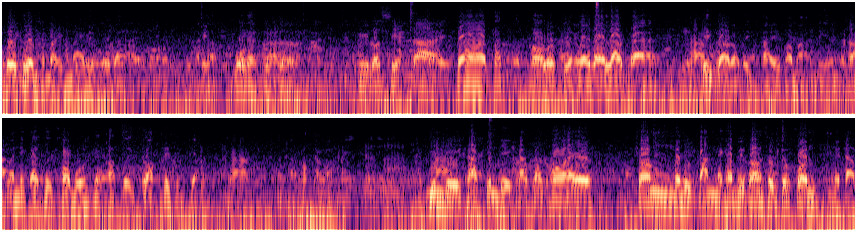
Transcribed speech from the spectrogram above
เพื่อเพิ่มสมรรถนะขึ้นไปได้นะติดครับพวกนี่ก็คือตัวเอ่อ ที่ลดเสียงได้แต่ตัดตัดท่อลดเสียงอะไรได้แล้วแต่ครับที่จะเอาไปใช้ประมาณนี้นะคครัรับบอันนี้ก็คือข้อมูลเกี่ยวกับปืนกล็อก 47 ครับ นะครับ แต่ว่าไม่เกินมากนะครับยินดีครับยินดีครับก็ขอให้ช่องมาดูกันนะครับมีความสุขทุกคนนะครับ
